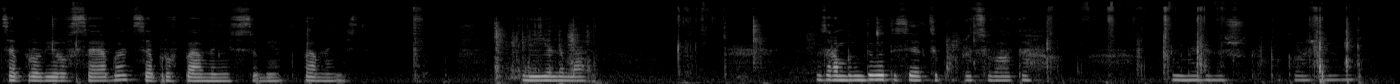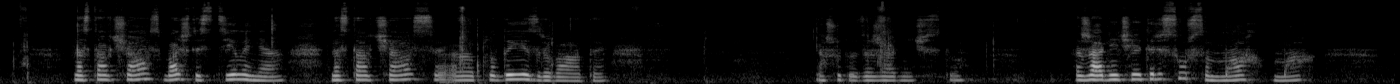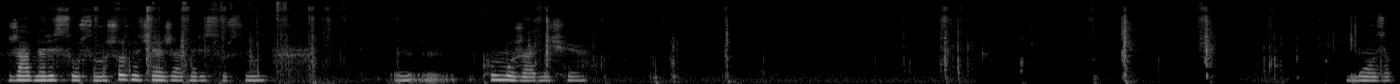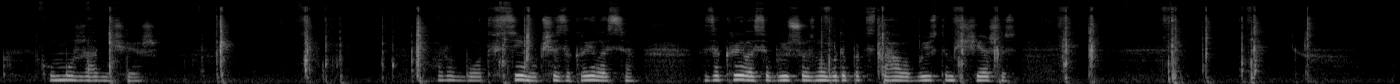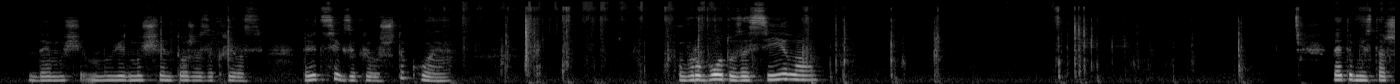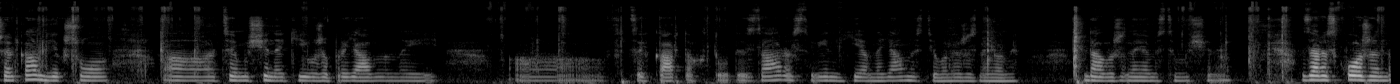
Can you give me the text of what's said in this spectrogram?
це про віру в себе, це про впевненість в собі. Впевненість. Її нема. Зараз будемо дивитися, як це попрацювати. Умірено, що тут. Настав час, бачите, зцілення, настав час е, плоди зривати. А що тут за жадничество? Жадничаєте ресурсом, мах, мах. Жадно ресурсом. А що означає жадно ресурсом? Кому жадничаю? Мозок. Кому жадничаєш? Робот. Всім взагалі закрилася. Закрилася, боюсь, що знову буде підстава, боюсь там ще щось. Да і мужчин, від мужчин теж закрилась. Да від всіх закрилась. Що таке? в роботу засіла. Дайте мені старший аркан, якщо цей мужчина, який вже проявлений в цих картах тут і зараз, він є в наявності, вони вже знайомі. Да, ви вже знайомі з цим мужчиною. Зараз кожен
